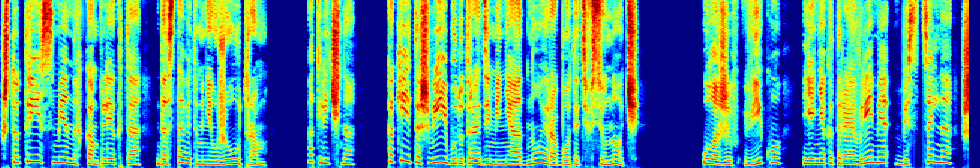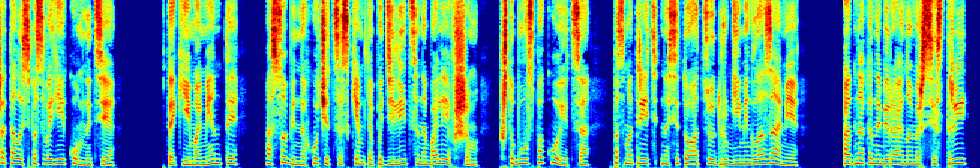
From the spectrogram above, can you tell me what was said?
что три сменных комплекта доставят мне уже утром. Отлично. Какие-то швеи будут ради меня одной работать всю ночь. Уложив Вику, я некоторое время бесцельно шаталась по своей комнате. В такие моменты Особенно хочется с кем-то поделиться наболевшим, чтобы успокоиться, посмотреть на ситуацию другими глазами. Однако, набирая номер сестры,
